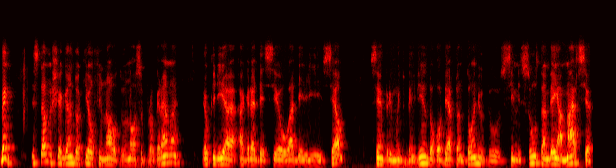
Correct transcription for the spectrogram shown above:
Bem, estamos chegando aqui ao final do nosso programa. Eu queria agradecer o Adeli Cel, sempre muito bem-vindo, ao Roberto Antônio, do CimiSul, também a Márcia,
